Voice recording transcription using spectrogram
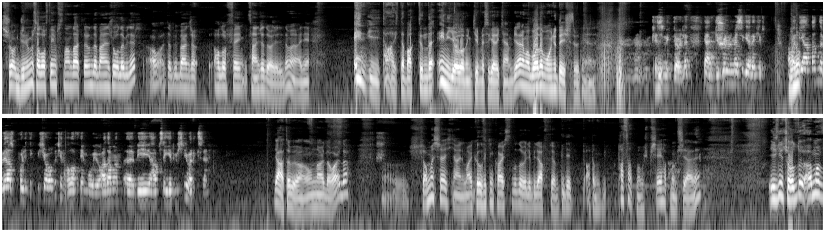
şu günümüz Hall of Fame standartlarında bence olabilir ama tabii bence Hall of Fame sence de öyle değil mi? Hani en iyi tarihte baktığında en iyi olanın girmesi gereken bir yer ama bu adam oyunu değiştirdi yani. Kesinlikle öyle. Yani düşünülmesi gerekir. Ama Bunu- bir yandan da biraz politik bir şey olduğu için Hall of Fame oyu. Adamın e, bir hapse girmişliği var iki sene. Ya tabii onlar da var da. Ee, Ama şey yani Michael Vick'in karşısında da öyle bir laf ya bir de adam pas atmamış bir şey yapmamış yani. İlginç oldu ama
